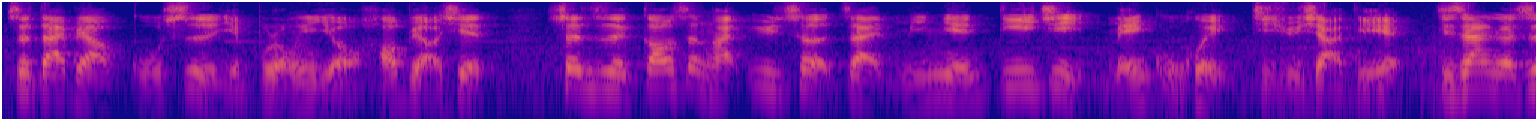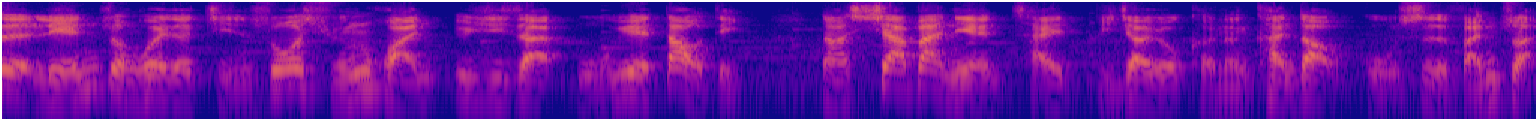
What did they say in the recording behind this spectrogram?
这代表股市也不容易有好表现。甚至高盛还预测，在明年第一季美股会继续下跌。第三个是联准会的紧缩循环预计在五月到顶，那下半年才比较有可能看到股市反转。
